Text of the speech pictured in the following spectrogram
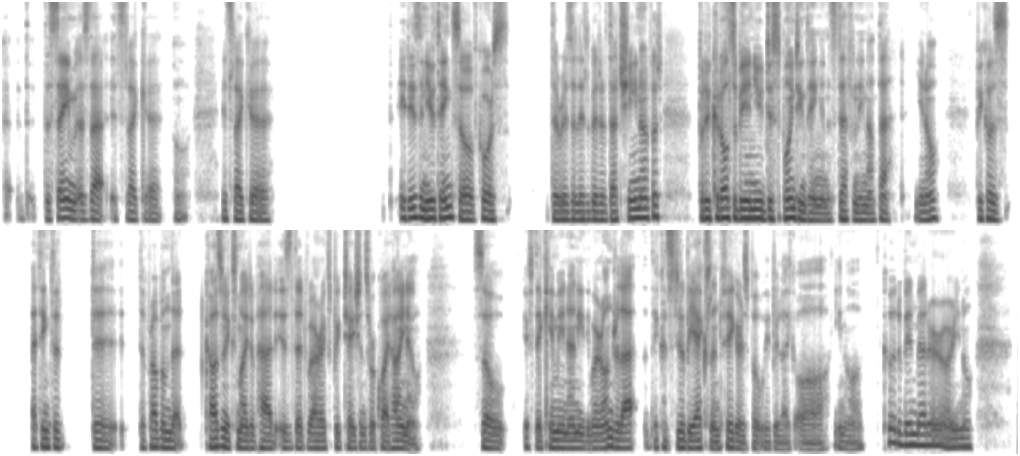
uh, th- the same as that. It's like, uh, oh, it's like, uh, it is a new thing. So of course, there is a little bit of that sheen of it, but it could also be a new disappointing thing, and it's definitely not that. You know, because I think that the the problem that Cosmics might have had is that our expectations were quite high now. So if they came in anywhere under that, they could still be excellent figures, but we'd be like, oh, you know, could have been better, or you know,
